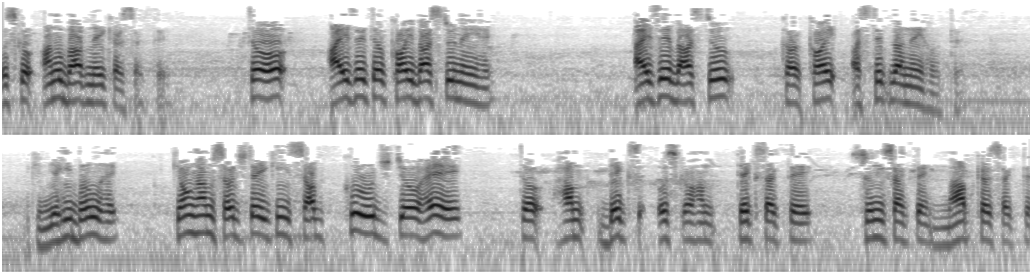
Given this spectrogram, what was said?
उसको अनुभव नहीं कर सकते। तो ऐसे तो कोई वस्तु नहीं है। ऐसे वस्तु का कोई अस्तित्व नहीं होते। लेकिन यही भूल है। क्यों हम सोचते हैं कि सब कुछ जो है तो हम देख उसको हम देख सकते, सुन सकते, माफ़ कर सकते।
